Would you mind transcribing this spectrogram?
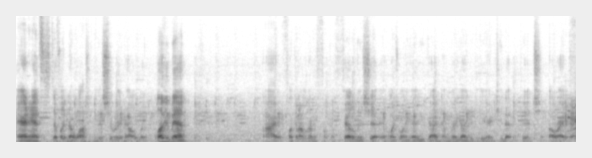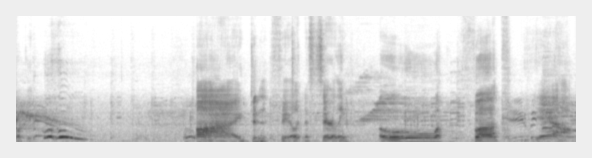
Arin Hanson's definitely not watching this shit right now, but love you, man. Alright, fucking, I'm gonna fucking fail this shit. How much money you got? I'm gonna guarantee that bitch. Alright, fuck it. I didn't fail it necessarily. Oh, fuck yeah.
